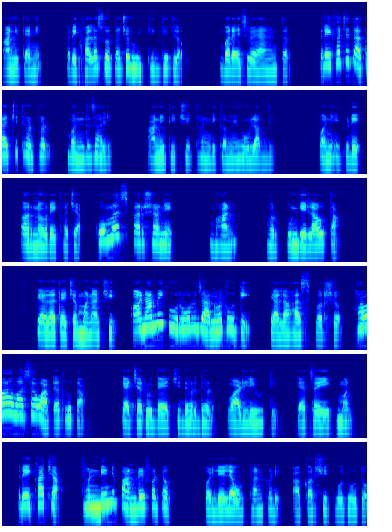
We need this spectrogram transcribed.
आणि त्याने रेखाला स्वतःच्या मिठीत घेतलं. बऱ्याच वेळानंतर रेखाच्या दाताची थडथड बंद झाली आणि तिची थंडी कमी होऊ लागली. पण इकडे अर्णव रेखाच्या कोमल स्पर्शाने भान हरपून गेला होता. त्याला त्याच्या मनाची अनामिक हुरहुर जाणवत होती. त्याला हा स्पर्श हवा हवासा वाटत होता. त्याच्या हृदयाची धडधड वाढली होती. त्याचं एक मन रेखाच्या थंडीने पांढरे फटक पडलेल्या ओठांकडे आकर्षित होत होतं.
